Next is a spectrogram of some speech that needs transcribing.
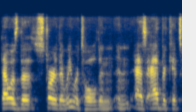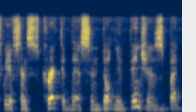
that was the story that we were told. And, and as advocates, we have since corrected this and built new benches. But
